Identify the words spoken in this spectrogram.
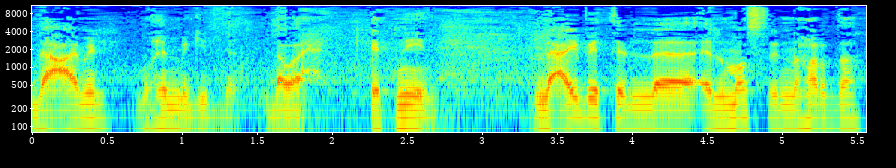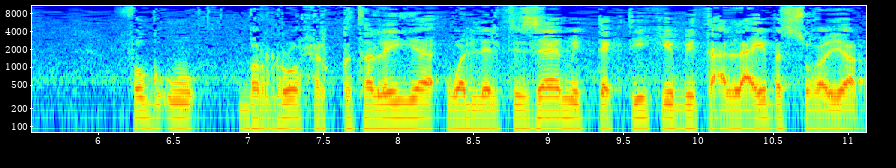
ده عامل مهم جدا ده واحد. اتنين لعيبة ال- المصري النهارده فوجئوا بالروح القتالية والالتزام التكتيكي بتاع اللعيبة الصغيرة.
